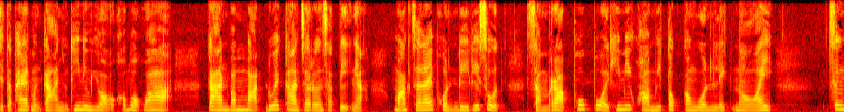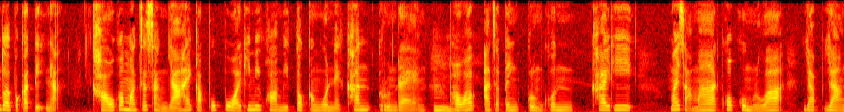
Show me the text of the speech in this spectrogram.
จิตแพทย์เหมือนกันอยู่ที่นิวยอร์กเขาบอกว่า การบำบัดด้วยการเจริญสติเนี่ยมักจะได้ผลดีที่สุดสำหรับผู้ป่วยที่มีความวิตกกังวลเล็กน้อย ซึ่งโดยปกติเนี่ยเขาก็มักจะสั่งยาให้กับผู้ป่วยที่มีความวิตกกังวลในขั้นรุนแรงอืมเพราะว่าอาจจะเป็นกลุ่มคนไข้ที่ ไม่สามารถควบคุมหรือว่ายับยั้ง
